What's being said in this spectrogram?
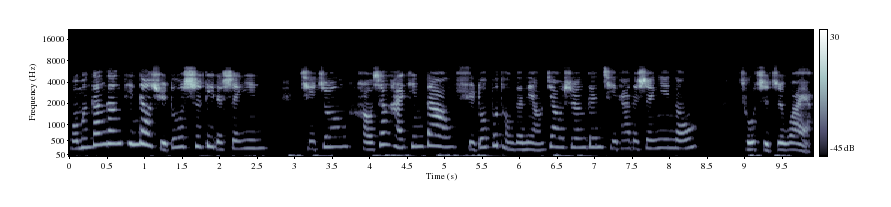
我们刚刚听到许多湿地的声音，其中好像还听到许多不同的鸟叫声跟其他的声音哦。除此之外啊。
